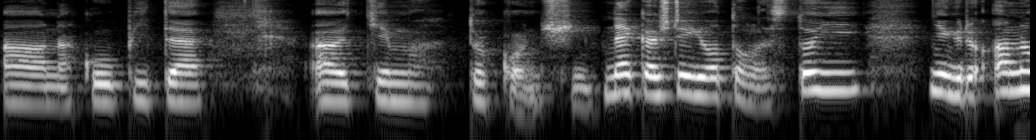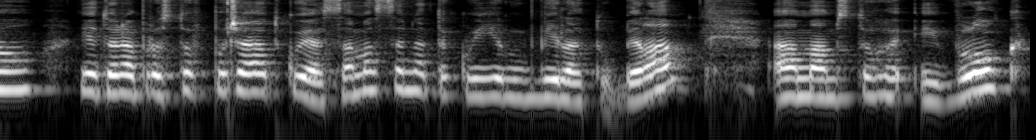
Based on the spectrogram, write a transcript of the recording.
a nakoupíte, tím to končí. Ne každý o tohle stojí, někdo ano, je to naprosto v pořádku, já sama jsem na takový výletu byla a mám z toho i vlog,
